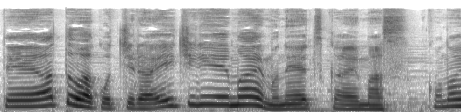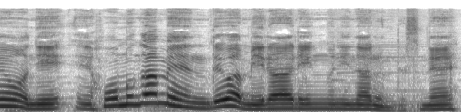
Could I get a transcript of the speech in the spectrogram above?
で、あとはこちら HDMI もね、使えます。このように、ホーム画面ではミラーリングになるんですね。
